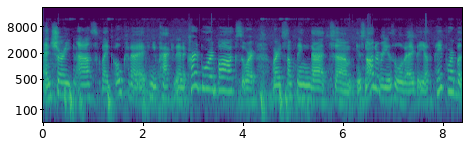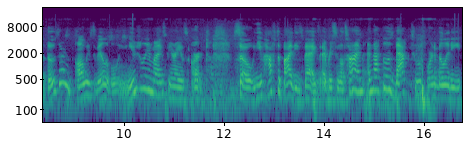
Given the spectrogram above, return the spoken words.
And sure you can ask like, oh can I can you pack it in a cardboard box or or something that um, is not a reusable bag that you have to pay for, but those aren't always available and usually in my experience aren't. So you have to buy these bags every single time and that goes goes back to affordability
